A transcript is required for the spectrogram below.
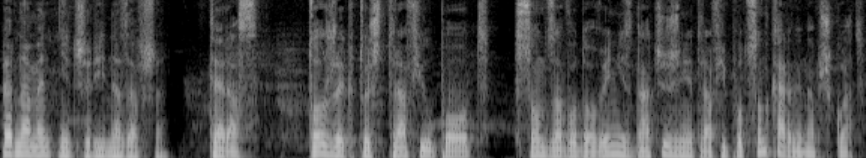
permanentnie, czyli na zawsze. Teraz, to, że ktoś trafił pod sąd zawodowy, nie znaczy, że nie trafi pod sąd karny na przykład.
